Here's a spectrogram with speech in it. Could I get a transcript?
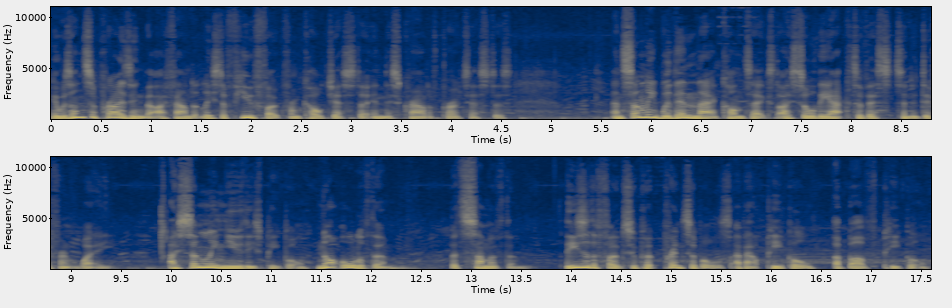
It was unsurprising that I found at least a few folk from Colchester in this crowd of protesters. And suddenly, within that context, I saw the activists in a different way. I suddenly knew these people, not all of them, but some of them. These are the folks who put principles about people above people.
